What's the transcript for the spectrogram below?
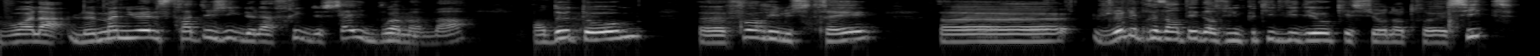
Voilà, le manuel stratégique de l'Afrique de Saïd Bouamama, en deux tomes, euh, fort illustré. Euh, je l'ai présenté dans une petite vidéo qui est sur notre site.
